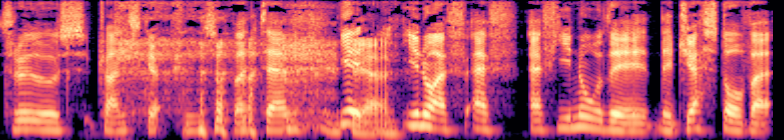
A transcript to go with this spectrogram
through those transcriptions. But um, yeah, yeah, you know, if if if you know the the gist of it,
